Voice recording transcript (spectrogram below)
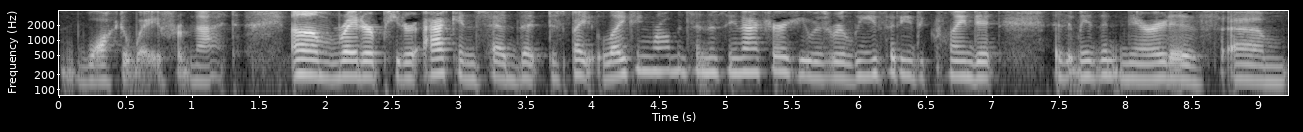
walked away from that. Um, writer Peter Atkins said that despite liking Robinson as an actor, he was relieved that he declined it as it made the narrative um,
